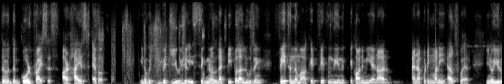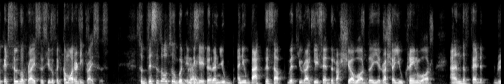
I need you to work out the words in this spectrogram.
the the gold prices are highest ever. You know, which which usually signal that people are losing faith in the market, faith in the economy, and are and are putting money elsewhere. You know, you look at silver prices, you look at commodity prices. So this is also a good indicator, right. and you and you back this up with you rightly said the Russia war, the Russia-Ukraine war, and the Fed, uh,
